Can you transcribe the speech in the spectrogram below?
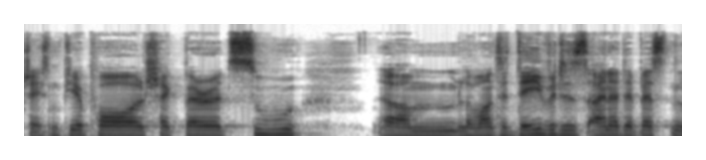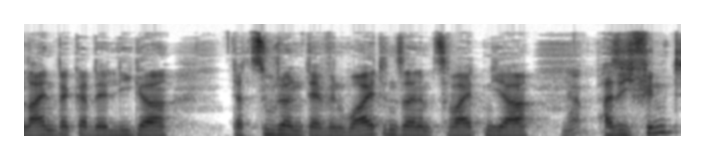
Jason Pierre-Paul, Shaq Barrett, Sue, ähm, Lavante David ist einer der besten Linebacker der Liga. Dazu dann Devin White in seinem zweiten Jahr. Ja. Also ich finde,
